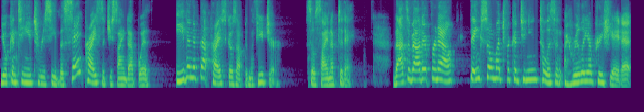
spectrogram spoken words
you'll continue to receive the same price that you signed up with, even if that price goes up in the future. So sign up today. That's about it for now. Thanks so much for continuing to listen. I really appreciate it.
